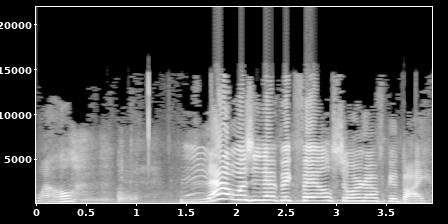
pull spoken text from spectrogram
Well, that was an epic fail, sort of. Goodbye.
